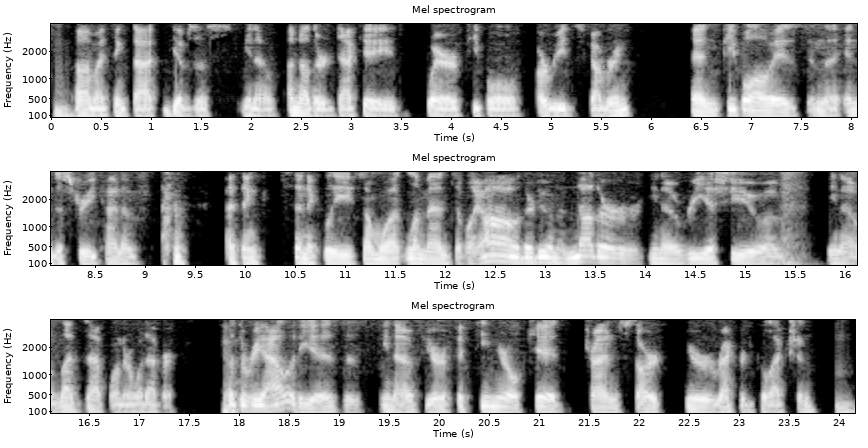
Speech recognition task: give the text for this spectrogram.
hmm. um, I think that gives us, you know, another decade where people are rediscovering. And people always in the industry kind of I think cynically somewhat lament of like, oh, they're doing another, you know, reissue of, you know, Led Zeppelin or whatever. Yeah. But the reality is, is, you know, if you're a 15 year old kid trying to start your record collection, mm.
